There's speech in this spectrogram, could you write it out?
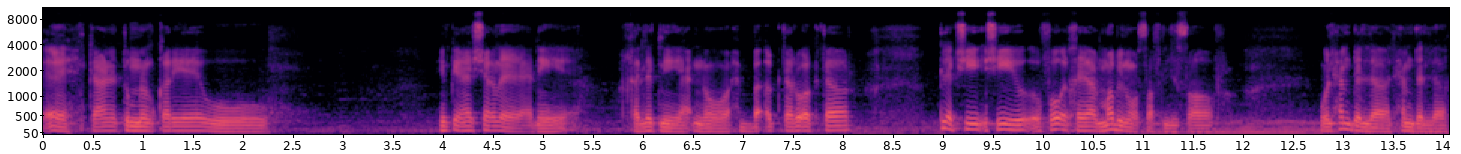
إيه كانت ضمن القرية و يمكن هاي الشغلة يعني خلتني إنه احبها أكثر وأكثر قلت لك شيء شيء فوق الخيال ما بينوصف اللي صار. والحمد لله الحمد لله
